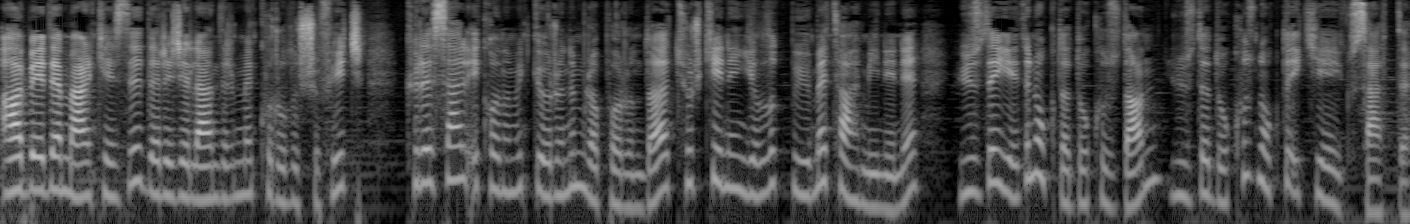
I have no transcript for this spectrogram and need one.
ABD merkezli derecelendirme kuruluşu Fitch, küresel ekonomik görünüm raporunda Türkiye'nin yıllık büyüme tahminini %7.9'dan %9.2'ye yükseltti.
